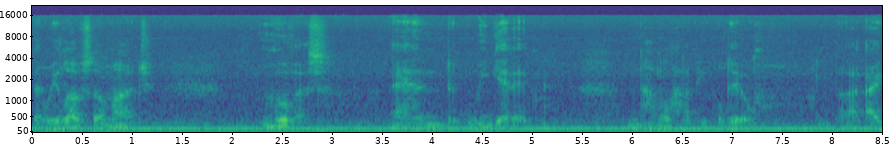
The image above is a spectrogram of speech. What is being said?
that we love so much move us and we get it. Not a lot of people do I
